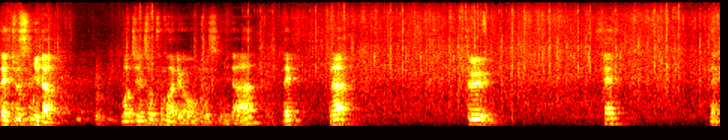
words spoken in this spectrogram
네, 좋습니다. 멋진 소품 활용 좋습니다. 네, 하나, 둘, 셋. 네,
